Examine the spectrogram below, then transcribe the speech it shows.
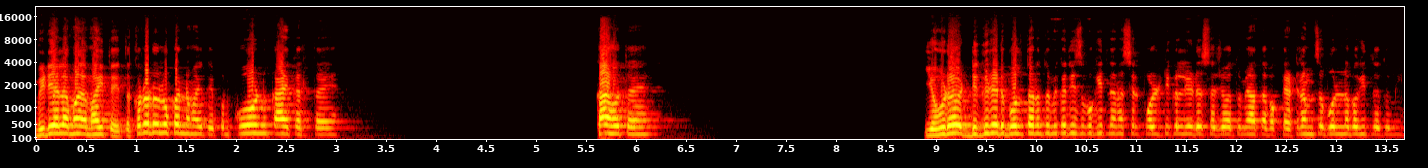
मीडियाला माहीत माहिती आहे. तर करोडो लोकांना माहिती आहे. पण कोण काय करतंय? काय होत आहे एवढं डिग्रेड बोलताना तुम्ही कधीच बघितलं नसेल. पॉलिटिकल लिडर्स जेव्हा तुम्ही आता बघताय ट्रम्पचं बोलणं बघितलं तुम्ही.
